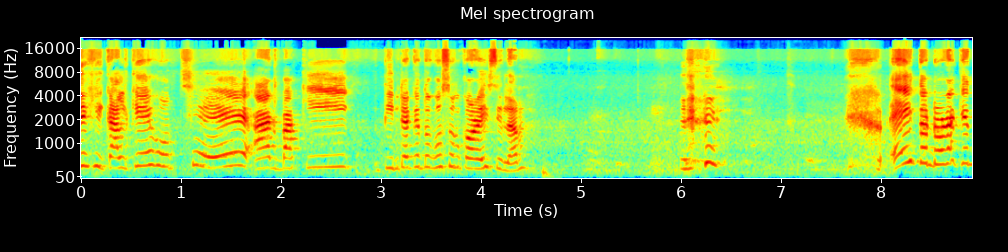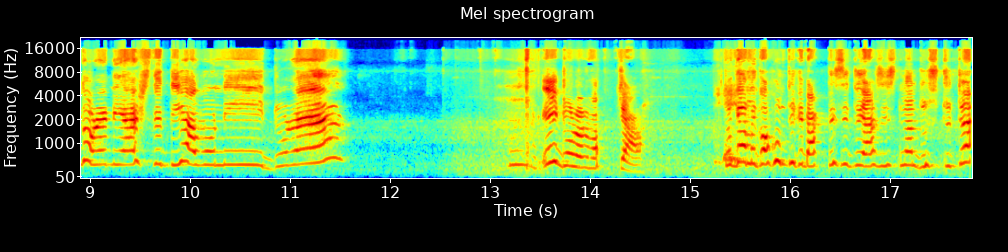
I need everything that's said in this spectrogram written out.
দেখি কালকে হচ্ছে আর বাকি তিনটাকে তো গোসল করাইছিলাম। এই তো ডোরাকে ধরে নিয়ে আসতে দিহামণি। ডোরা? এই ডোরার বাচ্চা। তোকে আমি কখন থেকে ডাকতেছি তুই আসিস না দুষ্টুটা?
